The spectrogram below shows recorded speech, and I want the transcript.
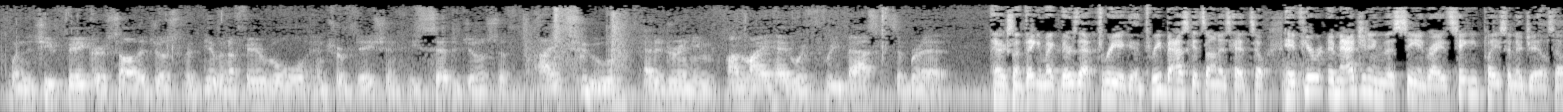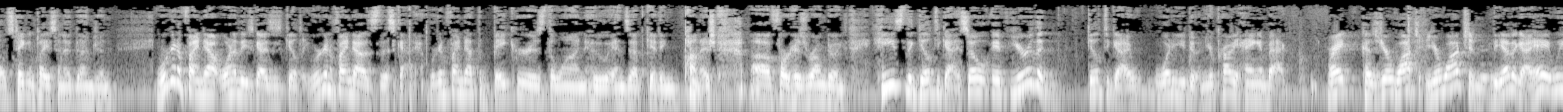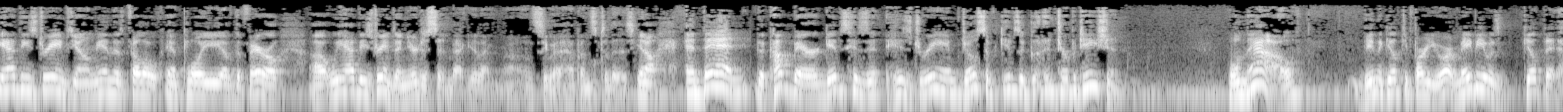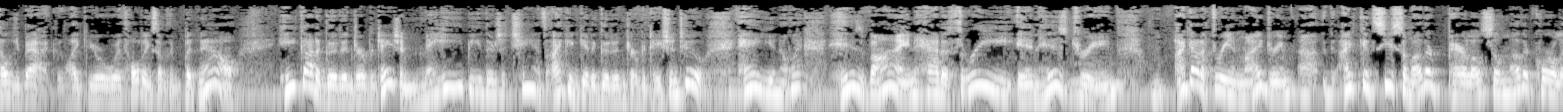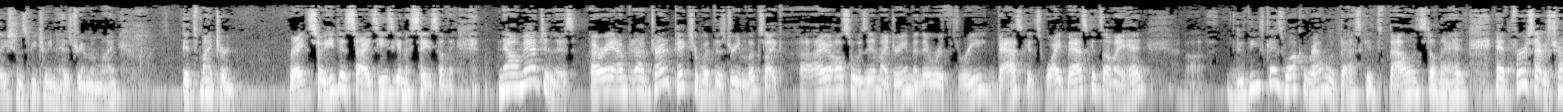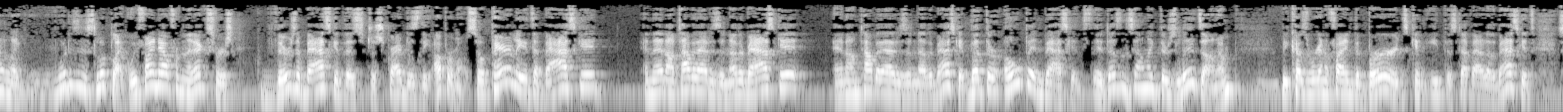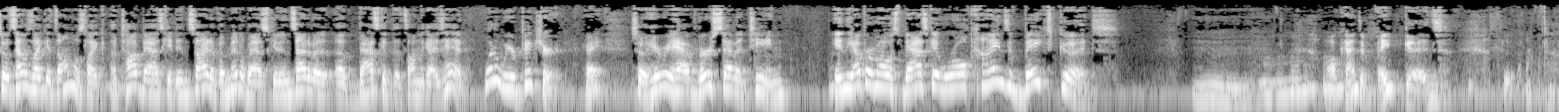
When the chief baker saw that Joseph had given a favorable interpretation, he said to Joseph, I too had a dream. On my head were three baskets of bread. Excellent. Thank you, Mike. There's that three again. Three baskets on his head. So if you're imagining this scene, right, it's taking place in a jail cell, it's taking place in a dungeon. We're going to find out one of these guys is guilty. We're going to find out it's this guy. We're going to find out the baker is the one who ends up getting punished uh, for his wrongdoings. He's the guilty guy. So if you're the guilty guy, what are you doing? You're probably hanging back, right? Because you're watching. You're watching the other guy. Hey, we had these dreams. You know, me and this fellow employee of the Pharaoh, uh, we had these dreams, and you're just sitting back. You're like, oh, let's see what happens to this. You know, and then the cupbearer gives his his dream. Joseph gives a good interpretation. Well, now being the guilty party you are, maybe it was guilt that held you back, like you were withholding something. But now he got a good interpretation. Maybe there's a chance I could get a good interpretation too. Hey, you know what? His vine had a three in his dream. I got a three in my dream. Uh, I could see some other parallels, some other correlations between his dream and mine. It's my turn right? So he decides he's going to say something. Now imagine this. All right, I'm, I'm trying to picture what this dream looks like. I also was in my dream, and there were three baskets, white baskets on my head. Uh, do these guys walk around with baskets balanced on their head? At first, I was trying to like, what does this look like? We find out from the next verse. There's a basket that's described as the uppermost. So apparently, it's a basket, and then on top of that is another basket, and on top of that is another basket. But they're open baskets. It doesn't sound like there's lids on them because we're going to find the birds can eat the stuff out of the baskets. So it sounds like it's almost like a top basket inside of a middle basket inside of a, a basket that's on the guy's head. What a weird picture, right? So here we have verse 17. In the uppermost basket were all kinds of baked goods. Mm, all kinds of baked goods.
